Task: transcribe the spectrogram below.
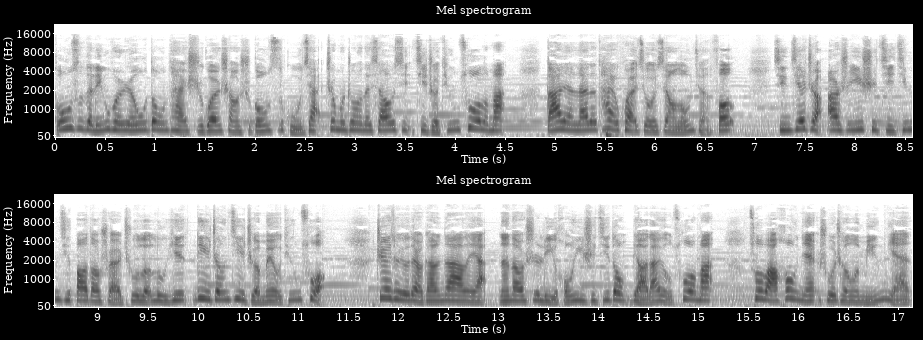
公司的灵魂人物动态事关上市公司股价，这么重要的消息，记者听错了吗？打脸来得太快，就像龙卷风。紧接着，二十一世纪经济报道甩出了录音，力证记者没有听错，这就有点尴尬了呀？难道是李红一时激动，表达有错吗？错把后年说成了明年。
